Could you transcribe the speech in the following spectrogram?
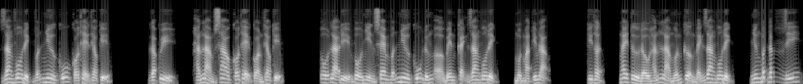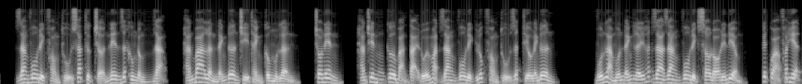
giang vô địch vẫn như cũ có thể theo kịp. Gặp quỷ hắn làm sao có thể còn theo kịp? Ổ lạ đi bộ nhìn xem vẫn như cũ đứng ở bên cạnh giang vô địch một mặt im lặng. Kỳ thật ngay từ đầu hắn là muốn cường đánh giang vô địch nhưng bất đắc dĩ giang vô địch phòng thủ sát thực trở nên rất không đồng dạng hắn ba lần đánh đơn chỉ thành công một lần cho nên, hắn trên cơ bản tại đối mặt giang vô địch lúc phòng thủ rất thiếu đánh đơn. Vốn là muốn đánh lấy hất ra giang vô địch sau đó đến điểm, kết quả phát hiện,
